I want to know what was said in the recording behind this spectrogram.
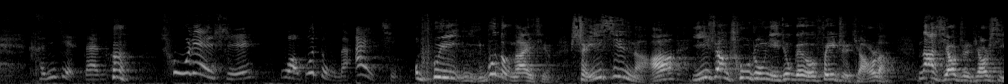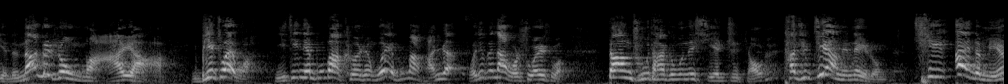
很简单，哼初恋时我不懂得爱情，哦呸！你不懂得爱情，谁信呢？啊！一上初中你就给我飞纸条了，那小纸条写的那个肉麻呀！你别拽我，你今天不怕磕碜，我也不怕寒碜，我就跟大伙说一说，当初他给我那写纸条，他是这样的内容：亲爱的明，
